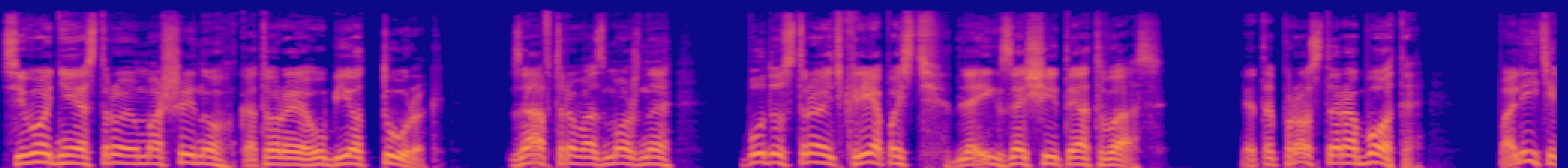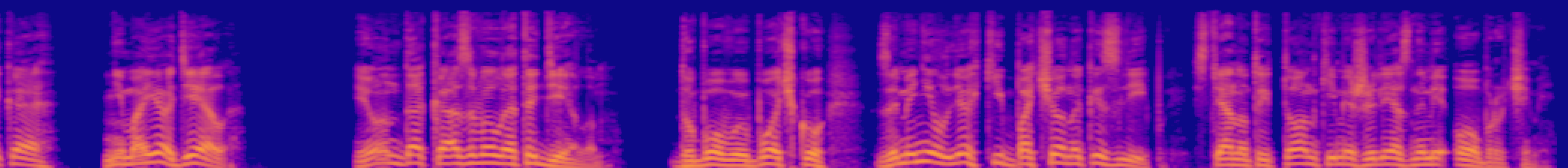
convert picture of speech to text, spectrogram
Сегодня я строю машину, которая убьет турок. Завтра, возможно, Буду строить крепость для их защиты от вас. Это просто работа. Политика — не мое дело». И он доказывал это делом. Дубовую бочку заменил легкий бочонок из липы, стянутый тонкими железными обручами.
